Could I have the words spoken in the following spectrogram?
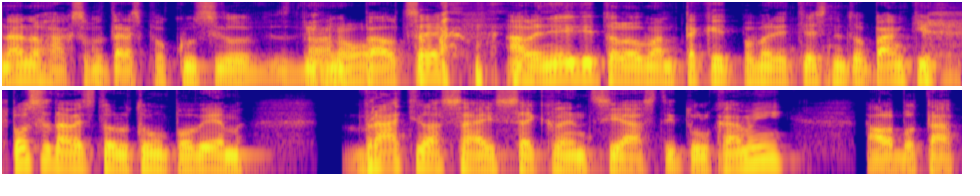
na nohách som teraz pokúsil zdvihnúť ano. palce, ale nejde to, lebo mám také pomerne tesné topánky. Posledná vec, ktorú tomu poviem, vrátila sa aj sekvencia s titulkami, alebo tá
